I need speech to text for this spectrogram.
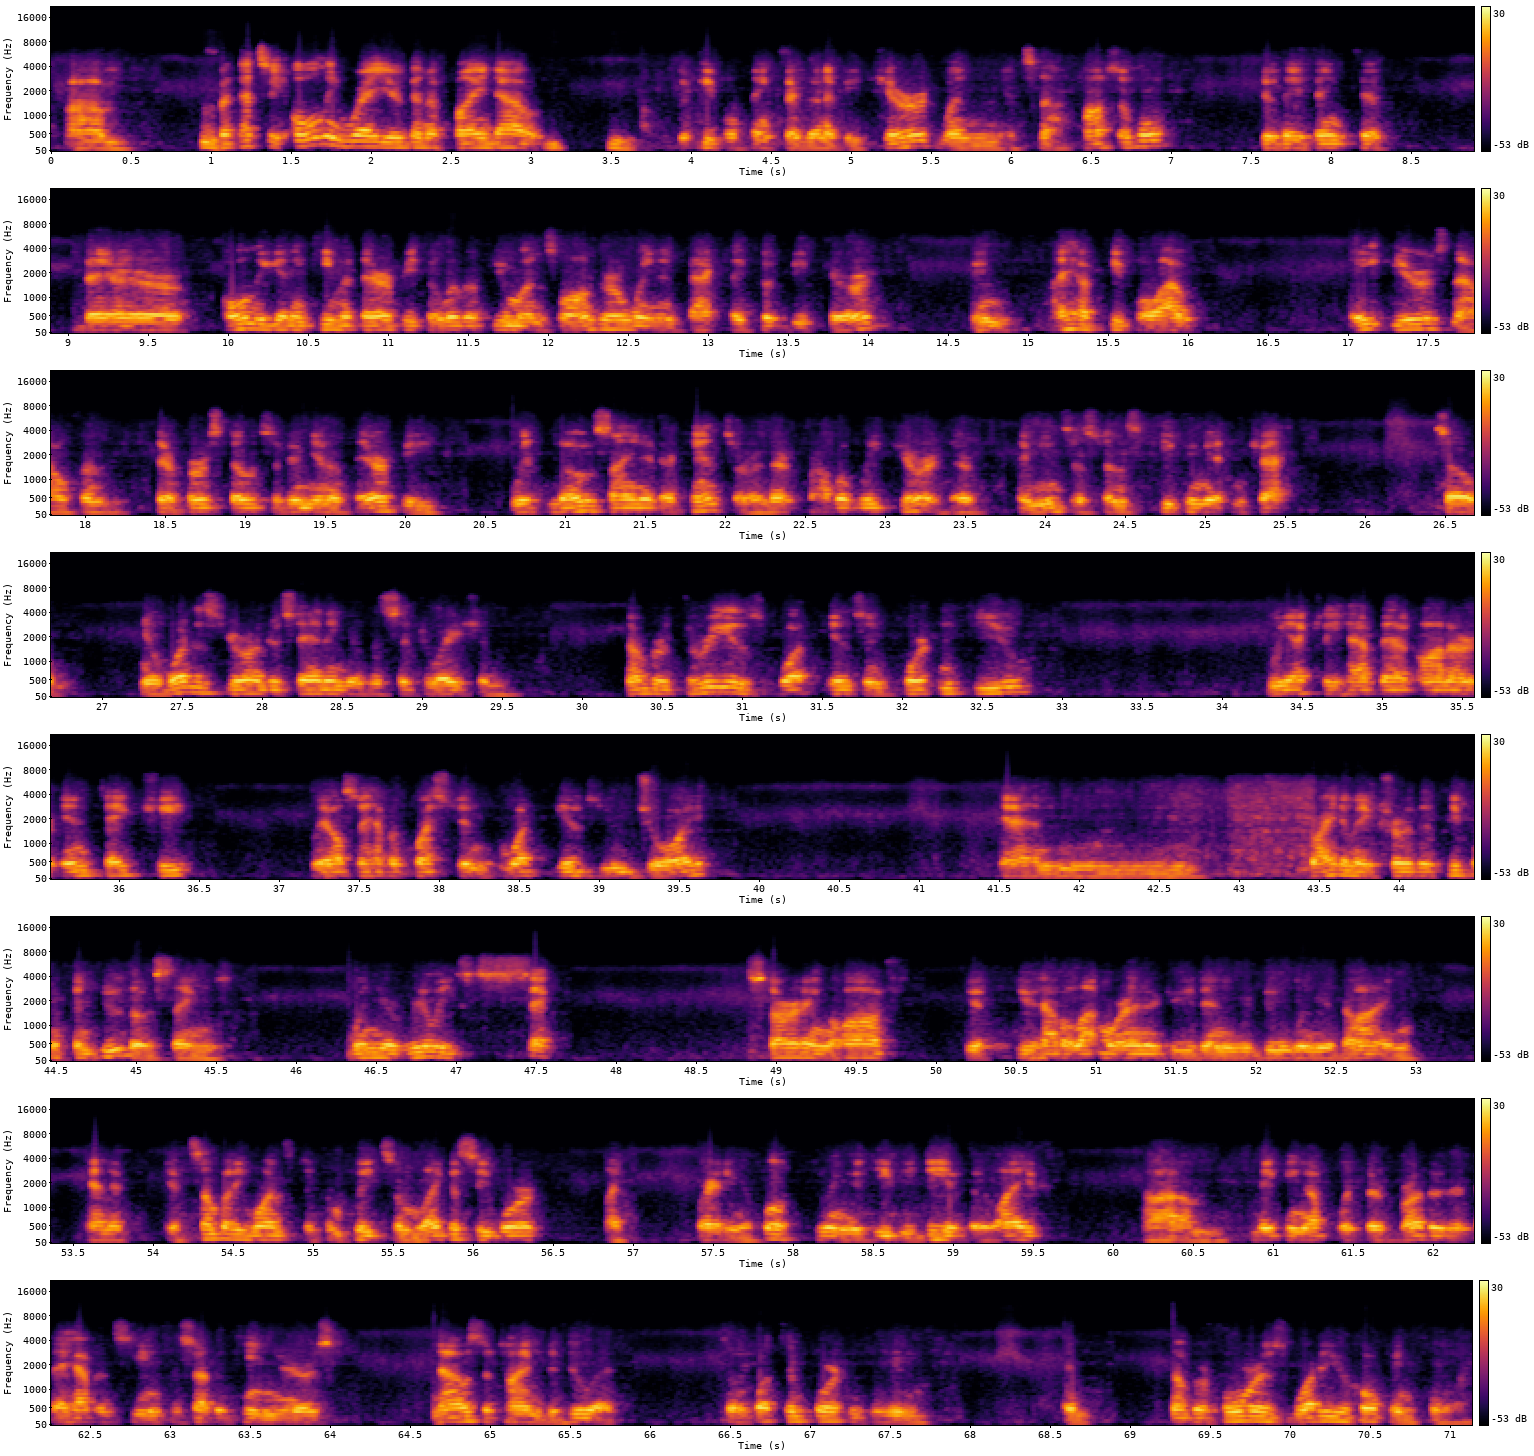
Um, but that's the only way you're going to find out. Do people think they're going to be cured when it's not possible? Do they think that they're only getting chemotherapy to live a few months longer when in fact they could be cured? I mean, I have people out eight years now from their first dose of immunotherapy with no sign of their cancer, and they're probably cured. Their immune system's keeping it in check. So, you know, what is your understanding of the situation? Number three is what is important to you. We actually have that on our intake sheet. We also have a question what gives you joy? And try to make sure that people can do those things when you're really sick, starting off, you, you have a lot more energy than you do when you're dying. And if, if somebody wants to complete some legacy work, like writing a book, doing a DVD of their life, um, making up with their brother that they haven't seen for 17 years, now's the time to do it. So, what's important to you? And number four is what are you hoping for?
